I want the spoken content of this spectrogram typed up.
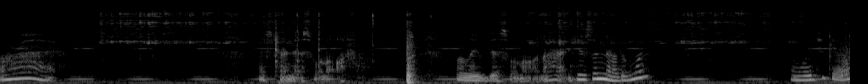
All right. Let's turn this one off. We'll leave this one on. All right, here's another one. And where'd you go?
